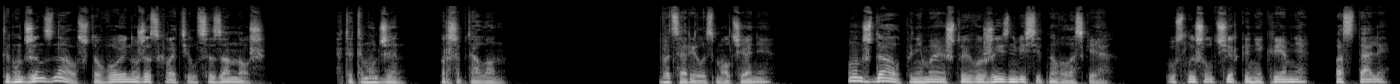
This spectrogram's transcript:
Тимуджин знал, что воин уже схватился за нож. «Это Тимуджин», — прошептал он. Воцарилось молчание. Он ждал, понимая, что его жизнь висит на волоске услышал чирканье кремня по стали.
